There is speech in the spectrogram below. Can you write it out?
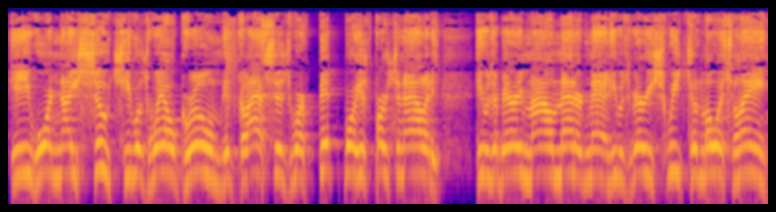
He wore nice suits. He was well groomed. His glasses were fit for his personality. He was a very mild mannered man. He was very sweet to Lois Lane.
